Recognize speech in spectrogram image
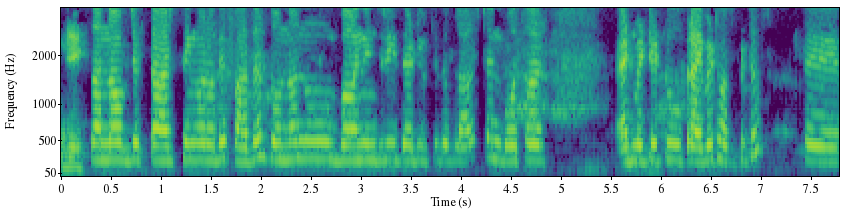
ਜੀ। ਸਨ of ਜਗਤਾਰ ਸਿੰਘ ਔਰ ਉਹਦੇ ਫਾਦਰ ਦੋਨਾਂ ਨੂੰ ਬਰਨ ਇੰਜਰੀਜ਼ ਹੈ due to the blast and both are admitted to private hospitals ਤੇ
